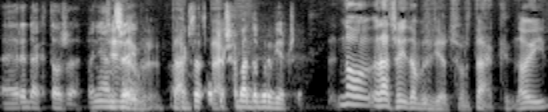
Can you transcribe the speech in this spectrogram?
e, redaktorze, panie Andrzeju. Dzień dobry. Tak, tak. już chyba dobry wieczór. No, raczej dobry wieczór, tak. No i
